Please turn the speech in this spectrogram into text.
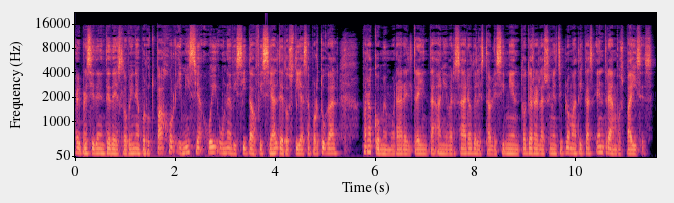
El presidente de Eslovenia Borut Pajor inicia hoy una visita oficial de dos días a Portugal para conmemorar el 30 aniversario del establecimiento de relaciones diplomáticas entre ambos países.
